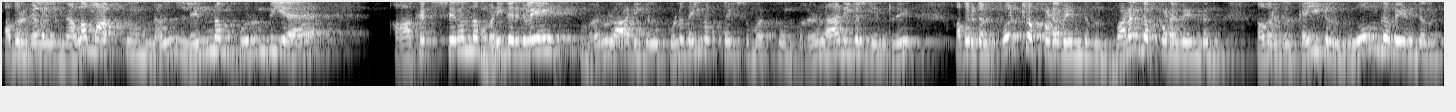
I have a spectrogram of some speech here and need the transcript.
அவர்களை நலமாக்கும் நல்லெண்ணம் பொருந்திய ஆகச் சிறந்த மனிதர்களே மருளாடிகள் குலதெய்வத்தை சுமக்கும் மருளாடிகள் என்று அவர்கள் போற்றப்பட வேண்டும் வணங்கப்பட வேண்டும் அவர்கள் கைகள் ஓங்க வேண்டும்.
